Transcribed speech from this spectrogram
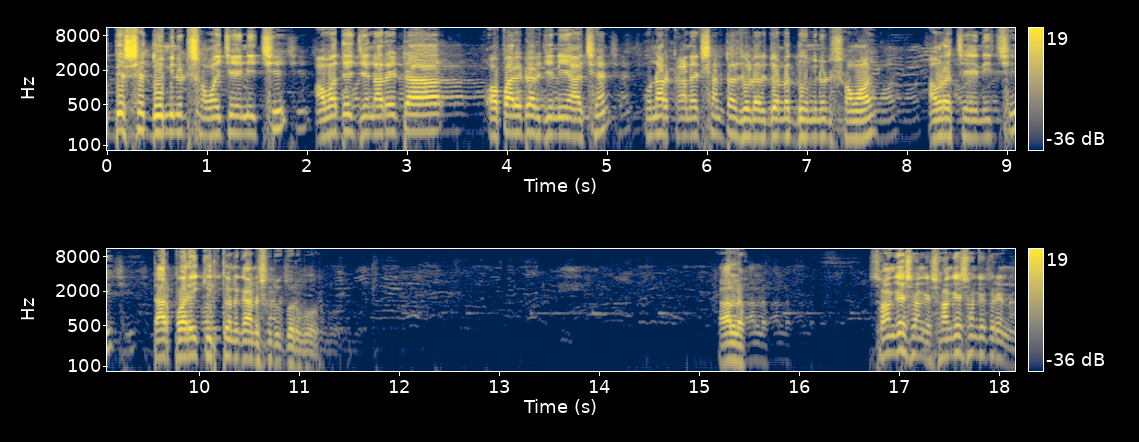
উদ্দেশ্যে দু মিনিট সময় চেয়ে নিচ্ছি। আমাদের জেনারেটার অপারেটর যিনি আছেন ওনার কানেকশনটা জোড়ার জন্য দু মিনিট সময় আমরা চেয়ে নিচ্ছি। তারপরে কীর্তন গান শুরু করব। হ্যালো। সঙ্গে সঙ্গে সঙ্গে সঙ্গে করে না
